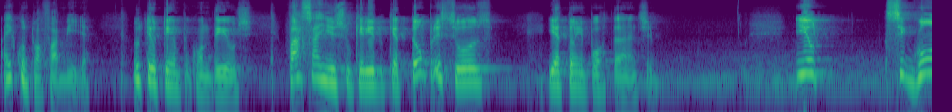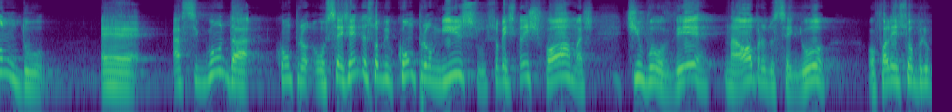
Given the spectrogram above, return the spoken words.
aí com tua família, no teu tempo com Deus. Faça isso, querido, que é tão precioso e é tão importante. E o segundo, é, a segunda, ou seja, ainda sobre o compromisso, sobre as três formas de envolver na obra do Senhor, eu falei sobre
